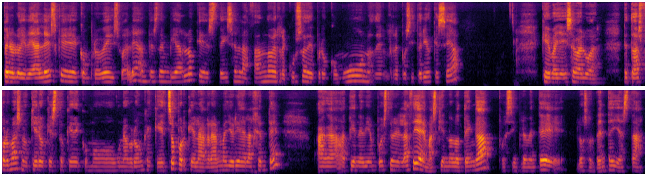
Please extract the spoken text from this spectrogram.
pero lo ideal es que comprobéis, ¿vale? Antes de enviarlo, que estéis enlazando el recurso de Procomún o del repositorio que sea, que vayáis a evaluar. De todas formas, no quiero que esto quede como una bronca que he hecho, porque la gran mayoría de la gente tiene bien puesto el enlace y además quien no lo tenga, pues simplemente lo solventa y ya está.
